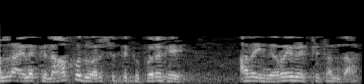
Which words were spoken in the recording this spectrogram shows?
அல்லாஹ் எனக்கு நாற்பது வருஷத்துக்கு பிறகு அதை நிறைவேற்றி தந்தான்.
